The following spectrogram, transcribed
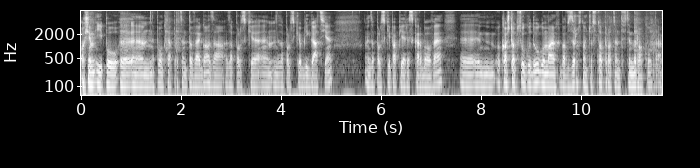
8,5 punkta procentowego za, za, polskie, za polskie obligacje za polskie papiery skarbowe. Koszty obsługi długu mają chyba wzrosnąć o 100% w tym roku. Tak.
